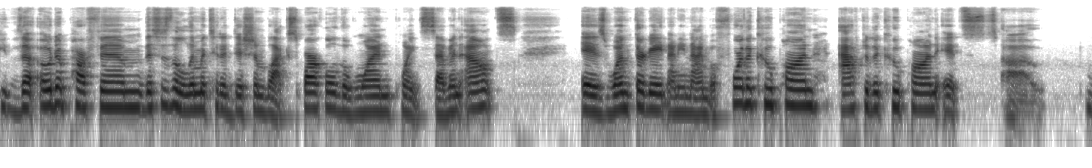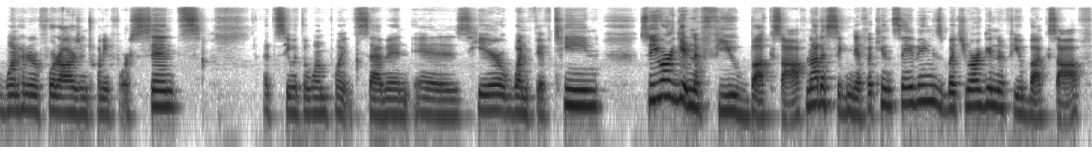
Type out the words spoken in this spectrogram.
the Eau de Parfum, this is the limited edition Black Sparkle, the 1.7 ounce is $138.99 before the coupon. After the coupon, it's uh, $104.24. Let's see what the 1.7 is here 115. So you are getting a few bucks off, not a significant savings, but you are getting a few bucks off.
